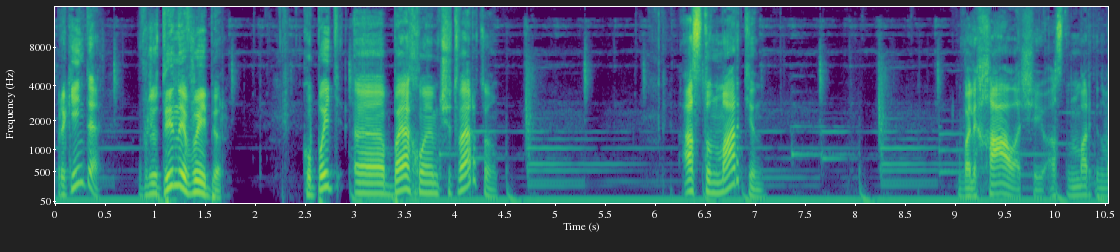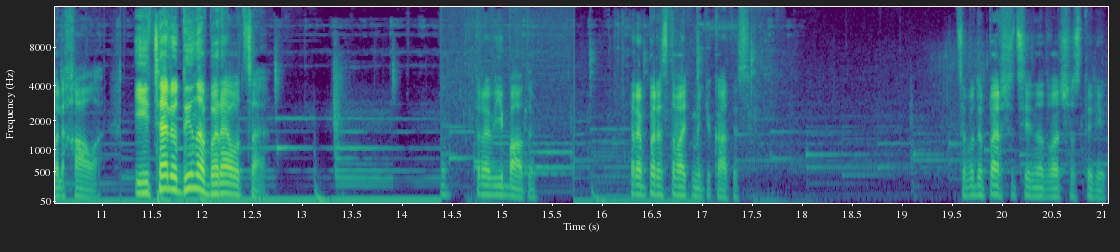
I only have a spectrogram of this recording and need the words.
Прикиньте, в людини вибір. Купить е, Беху М4, Астон Мартін. Вальхала ще й, Астон Мартін Вальхала. І ця людина бере оце. Треба в'їбати. Треба переставати матюкатися. Це буде перша ціль на 26 рік.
